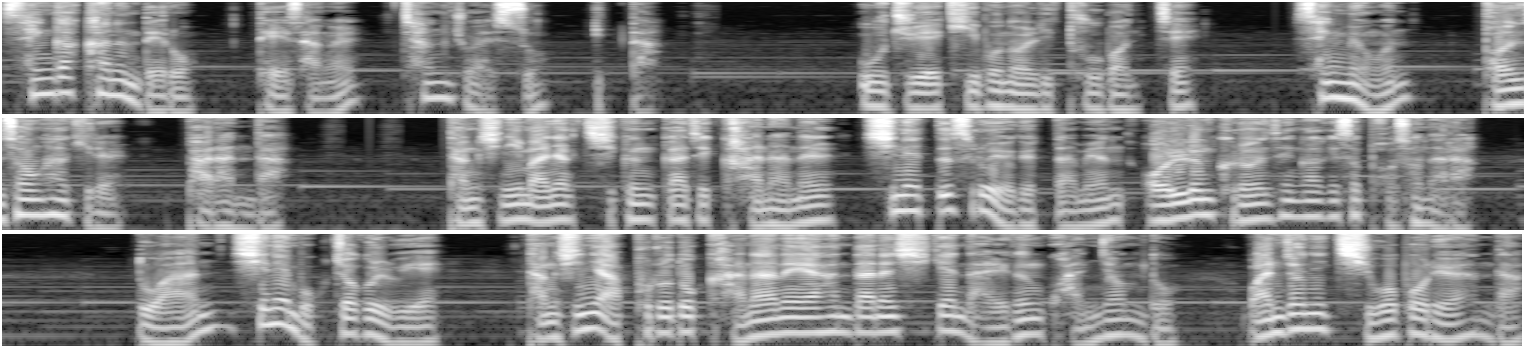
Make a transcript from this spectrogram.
생각하는 대로 대상을 창조할 수 있다. 우주의 기본 원리 두 번째, 생명은 번성하기를 바란다. 당신이 만약 지금까지 가난을 신의 뜻으로 여겼다면 얼른 그런 생각에서 벗어나라. 또한 신의 목적을 위해 당신이 앞으로도 가난해야 한다는 식의 낡은 관념도 완전히 지워버려야 한다.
